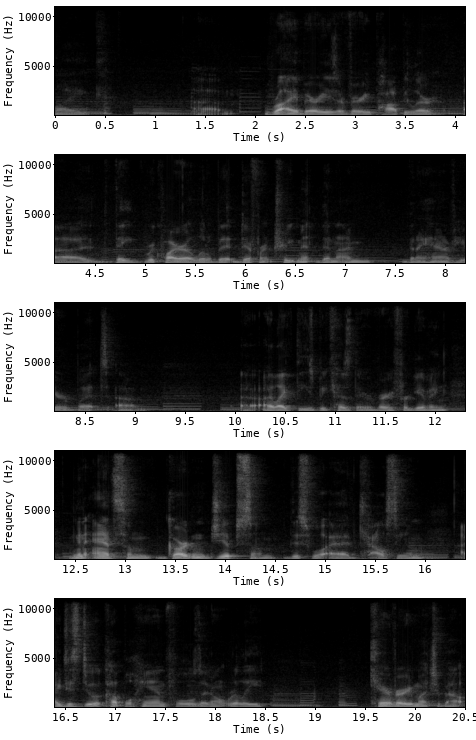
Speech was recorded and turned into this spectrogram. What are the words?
like um, rye berries are very popular. Uh, they require a little bit different treatment than I'm than I have here, but um, uh, I like these because they're very forgiving. I'm going to add some garden gypsum. This will add calcium I just do a couple handfuls. I don't really care very much about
